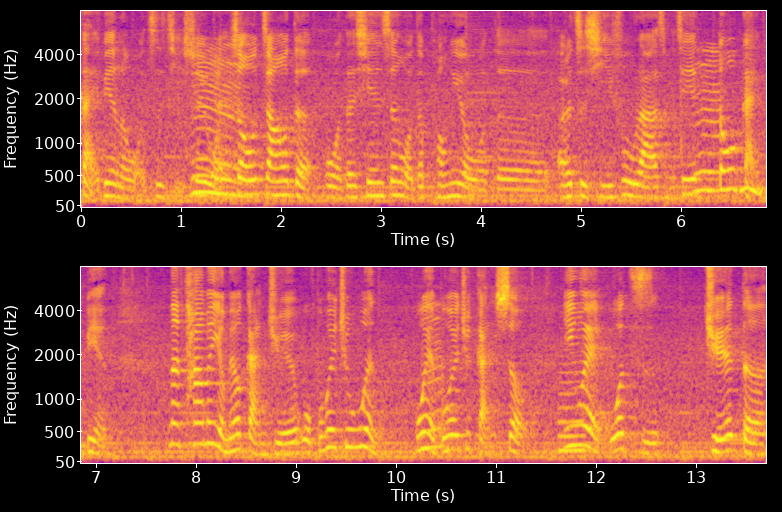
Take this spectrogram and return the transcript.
改变了我自己，所以我周遭的我的先生、我的朋友、我的儿子媳妇啦，什么这些都改变。那他们有没有感觉？我不会去问，我也不会去感受，因为我只觉得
